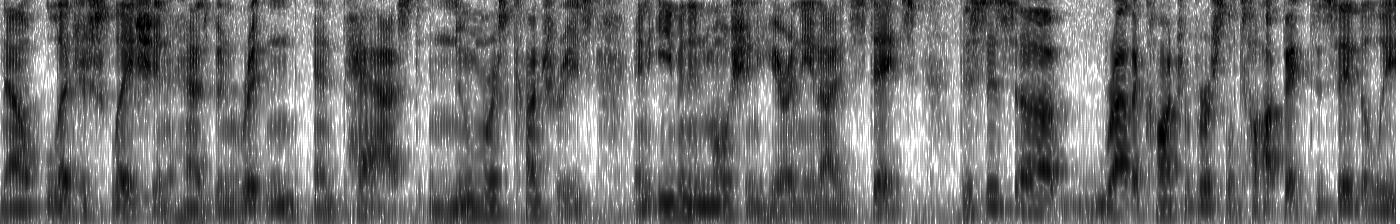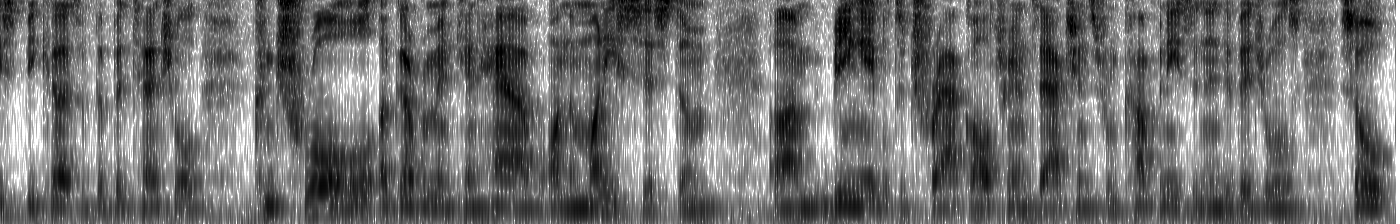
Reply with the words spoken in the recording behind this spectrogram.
Now, legislation has been written and passed in numerous countries and even in motion here in the United States. This is a rather controversial topic, to say the least, because of the potential control a government can have on the money system, um, being able to track all transactions from companies and individuals. So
